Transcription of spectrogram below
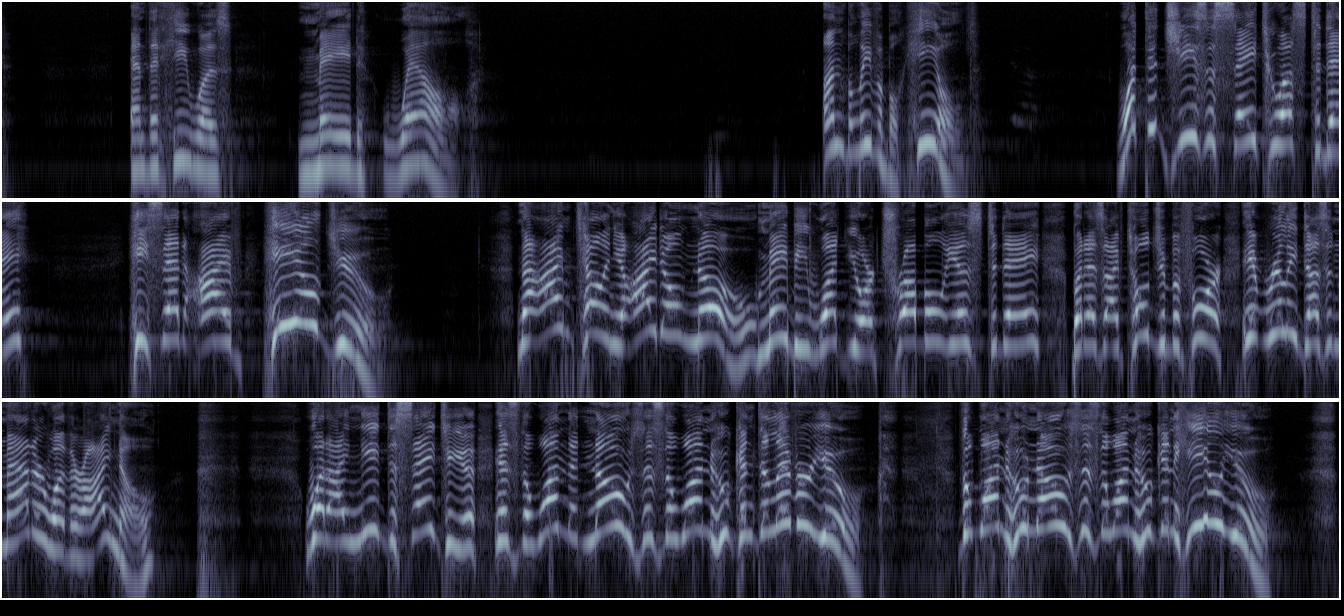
and that he was made well. Unbelievable, healed. What did Jesus say to us today? He said, I've healed you. Now, I'm telling you, I don't know maybe what your trouble is today, but as I've told you before, it really doesn't matter whether I know. What I need to say to you is the one that knows is the one who can deliver you. The one who knows is the one who can heal you.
